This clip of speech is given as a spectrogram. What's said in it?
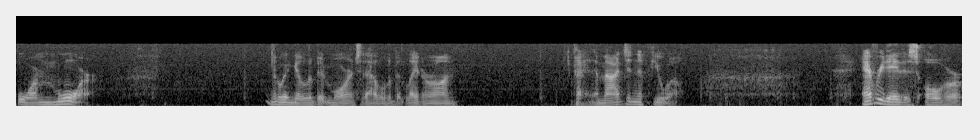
or more. We're going to get a little bit more into that a little bit later on. Okay, imagine if you will every day there's over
